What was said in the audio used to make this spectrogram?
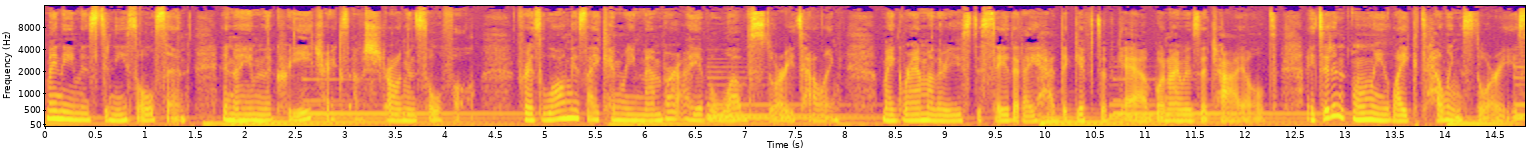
My name is Denise Olson, and I am the creatrix of Strong and Soulful. For as long as I can remember, I have loved storytelling. My grandmother used to say that I had the gift of gab when I was a child. I didn't only like telling stories,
